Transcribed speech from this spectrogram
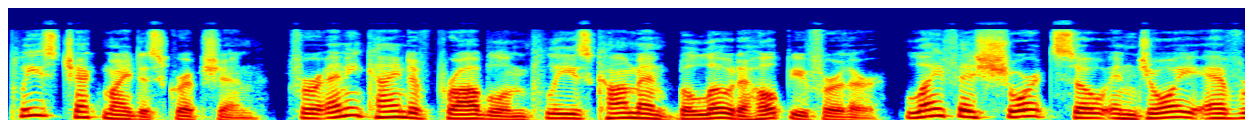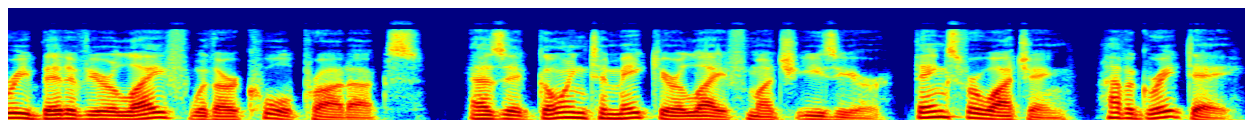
Please check my description. For any kind of problem please comment below to help you further. Life is short so enjoy every bit of your life with our cool products, as it going to make your life much easier. Thanks for watching, have a great day.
